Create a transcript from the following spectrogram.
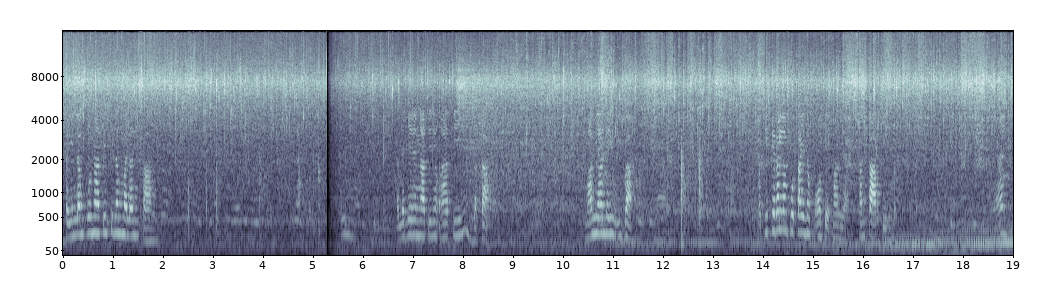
Antayin lang po natin silang malanta. Talagyan na natin yung ating gata. Mamaya na yung iba. Magtitira lang po tayo ng konti, mamaya. Pantapin. Yan.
